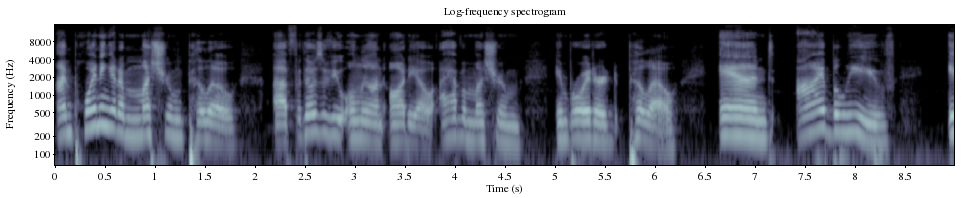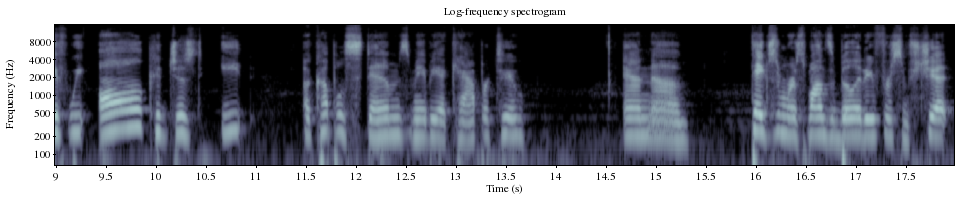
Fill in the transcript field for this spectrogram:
I'm pointing at a mushroom pillow. Uh, for those of you only on audio, I have a mushroom embroidered pillow. And I believe if we all could just eat a couple stems, maybe a cap or two, and uh, take some responsibility for some shit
